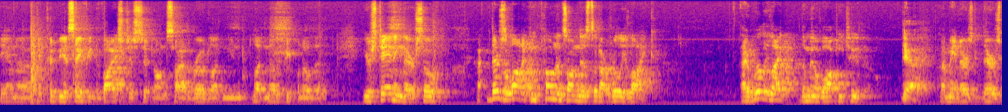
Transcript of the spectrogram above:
And uh, it could be a safety device just sitting on the side of the road letting, you, letting other people know that you're standing there. So uh, there's a lot of components on this that I really like. I really like the Milwaukee too though. Yeah. I mean, there's, there's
